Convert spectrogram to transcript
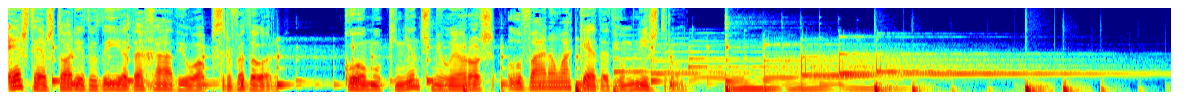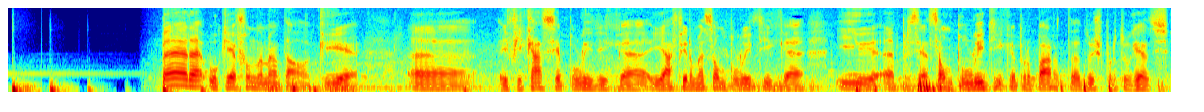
Esta é a história do dia da Rádio Observador. Como 500 mil euros levaram à queda de um ministro. Para o que é fundamental, que é a eficácia política e a afirmação política e a percepção política por parte dos portugueses,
